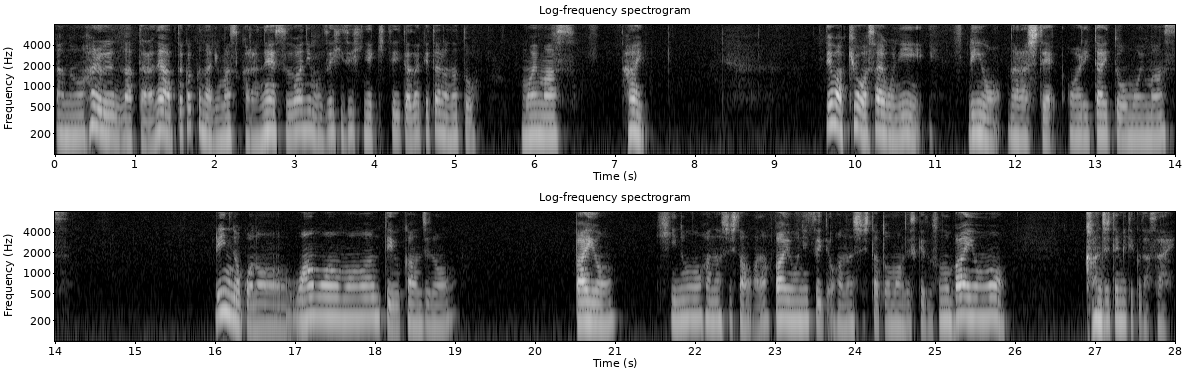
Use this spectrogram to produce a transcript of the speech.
あの春になったらね暖かくなりますからね。諏訪にもぜひぜひね来ていただけたらなと思います。はい。では今日は最後にリンを鳴らして終わりたいと思います。リンのこのワンワンワンワンっていう感じの倍音。昨日お話ししたのかな？倍音についてお話ししたと思うんですけどその倍音を感じてみてください。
